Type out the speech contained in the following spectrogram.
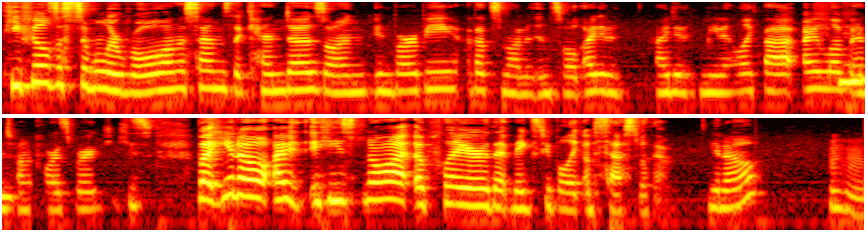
He feels a similar role on the Sens that Ken does on in Barbie. That's not an insult. I didn't I didn't mean it like that. I love mm-hmm. Anton Forsberg. He's but you know, I he's not a player that makes people like obsessed with him, you know? Mm-hmm.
